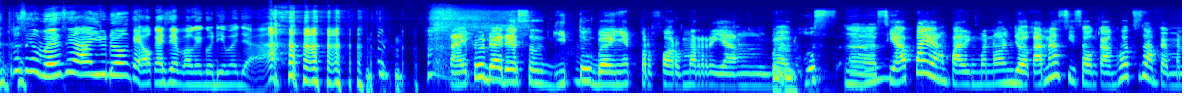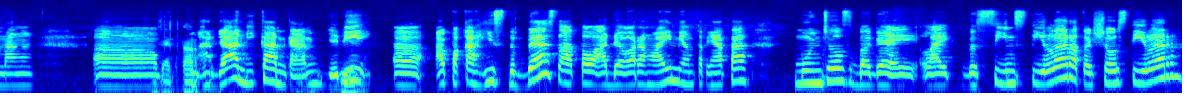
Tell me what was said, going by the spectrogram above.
Terus ngebahasnya Ayu dong kayak oke siap oke gue diem aja. Nah itu udah ada segitu banyak performer yang bagus. Eh, Mhm. siapa yang paling menonjol? Karena si Song Kang Ho tuh sampai menang eh, Actor. penghargaan di Cannes kan. Jadi eh, apakah he's the best atau ada orang lain yang ternyata muncul sebagai like the scene stealer atau show stealer?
